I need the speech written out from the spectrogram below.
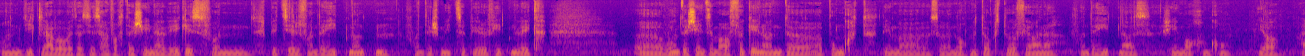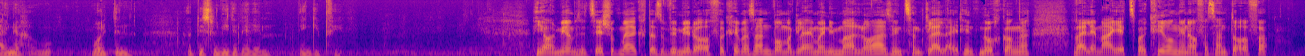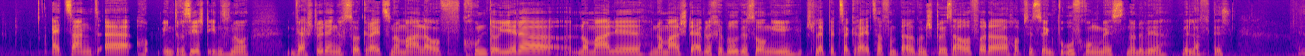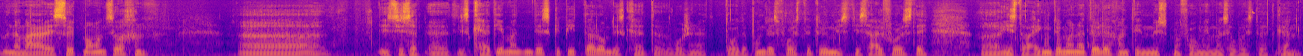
Und ich glaube aber, dass es einfach der schöne Weg ist, von, speziell von der Hitten unten, von der Schmitzer Bierhof Hitten weg, äh, wunderschön zum Aufgehen und äh, ein Punkt, den man so eine Nachmittagstour für einen von der Hitten aus schön machen kann. Ja, eigentlich wollten ein bisschen wiederbeleben, den Gipfel. Ja, und wir haben es jetzt eh schon gemerkt, also wie wir da aufgekommen sind, waren wir gleich mal nicht mehr allein, also sind gleich Leute hinten nachgegangen, weil auch jetzt Markierungen auf sind da. Jetzt sind, äh, interessiert uns noch, wer stellt eigentlich so ein Kreuz normal auf? Kann da jeder normale, normalsterbliche Bürger sagen, ich schleppe jetzt ein Kreuz auf den Berg und es auf? Oder habt ihr es irgendwo aufrufen müssen? Oder wie, wie läuft das? Normalerweise sollte man ansuchen. Äh, das, ist, äh, das gehört jemandem, das Gebiet darum. Das gehört wahrscheinlich da der Bundesforst, da drüben ist die Seilforste, äh, ist der Eigentümer natürlich und den müsste man fragen, wie man sowas tut. Gell?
